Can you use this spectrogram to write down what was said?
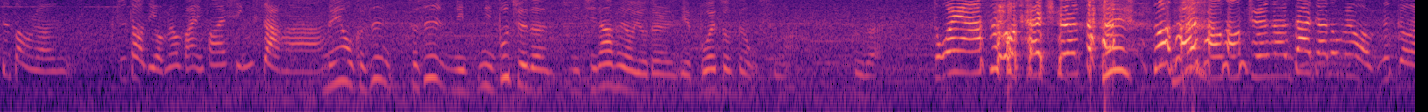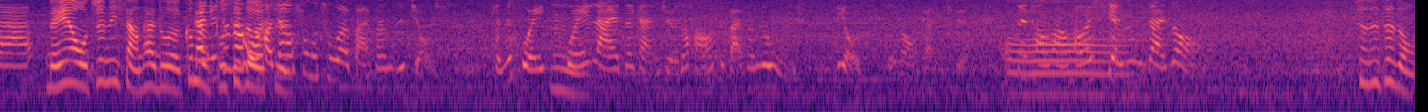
这种人就到底有没有把你放在心上啊？没有，可是可是你你不觉得你其他朋友有的人也不会做这种事吗？对不对？对呀、啊，所以我才觉得，所以 所以我才会常常觉得大家都没有那个啊。没有，我觉得你想太多了，根本不是这回事。我好像付出了百分之九十，可是回、嗯、回来的感觉都好像是百分之五十六十的那种感觉，哦、所以常常才会陷入在这种就是这种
